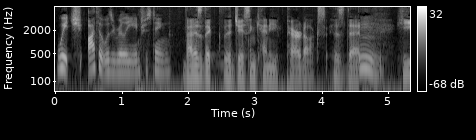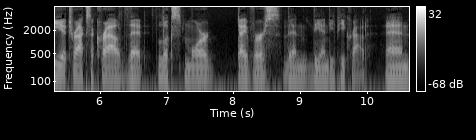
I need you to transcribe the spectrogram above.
which I thought was really interesting. That is the the Jason Kenney paradox: is that Mm. he attracts a crowd that looks more diverse than the NDP crowd, and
